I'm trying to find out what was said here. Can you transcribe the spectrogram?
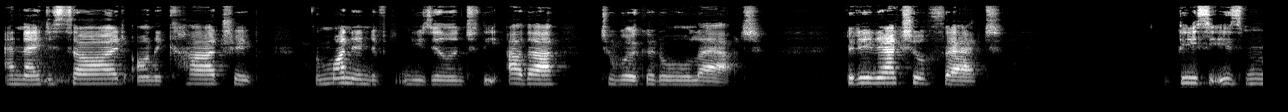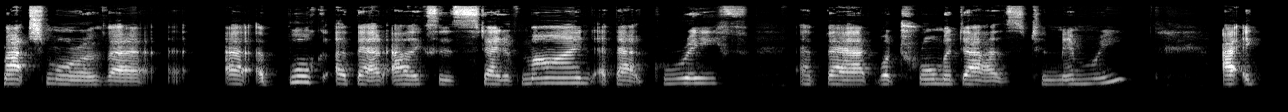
and they decide on a car trip from one end of New Zealand to the other to work it all out. But in actual fact, this is much more of a, a, a book about Alex's state of mind, about grief, about what trauma does to memory. Uh, it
